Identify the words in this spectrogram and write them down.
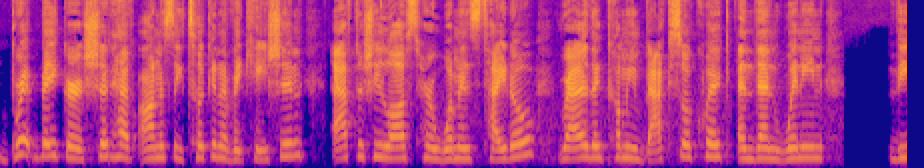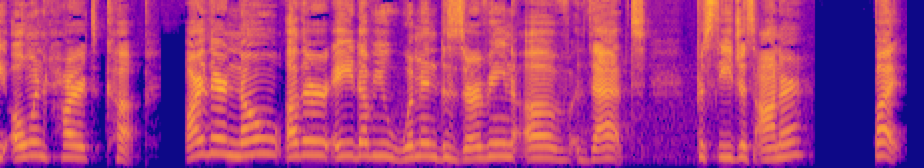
Britt Baker should have honestly taken a vacation after she lost her women's title rather than coming back so quick and then winning the Owen Hart Cup. Are there no other AEW women deserving of that prestigious honor? But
